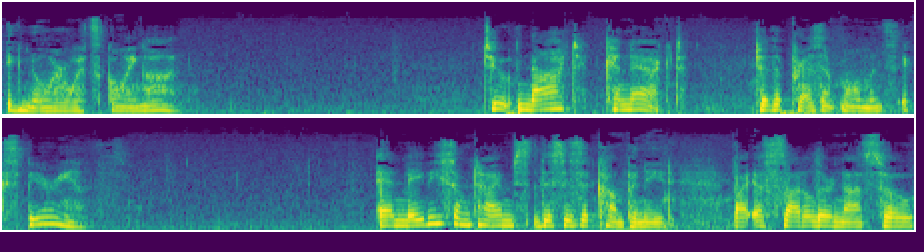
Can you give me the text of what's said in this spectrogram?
ignore what's going on, to not connect to the present moment's experience. And maybe sometimes this is accompanied by a subtle or not so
